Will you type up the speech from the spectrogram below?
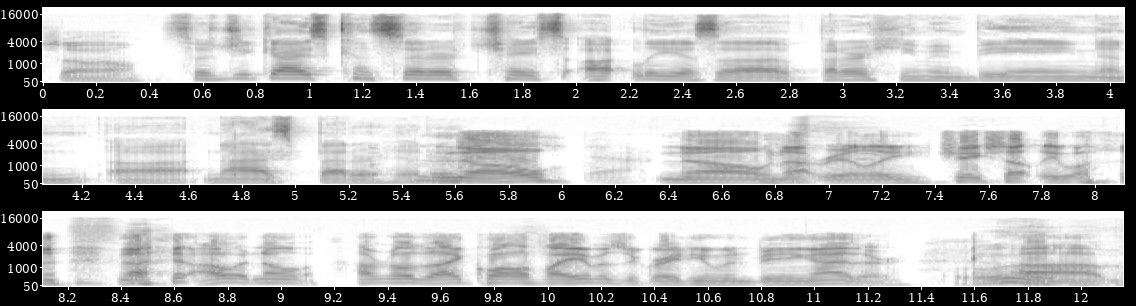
So So, did you guys consider Chase Utley as a better human being and uh, not as better hitter? no, Yeah. no, not really. Chase Utley. was- I would know. I don't know that I qualify him as a great human being either. Ooh.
